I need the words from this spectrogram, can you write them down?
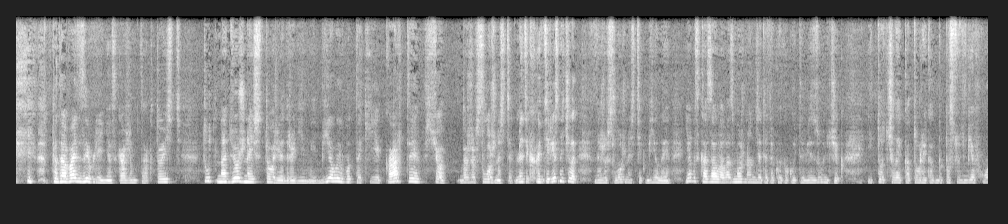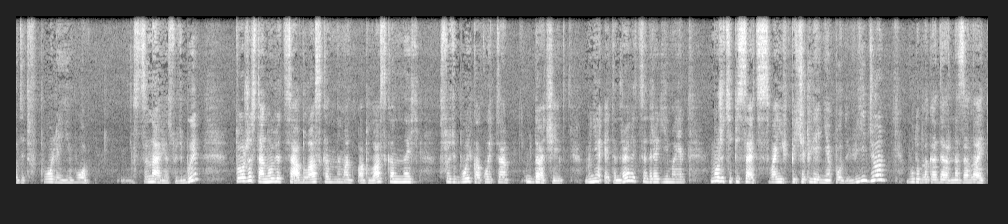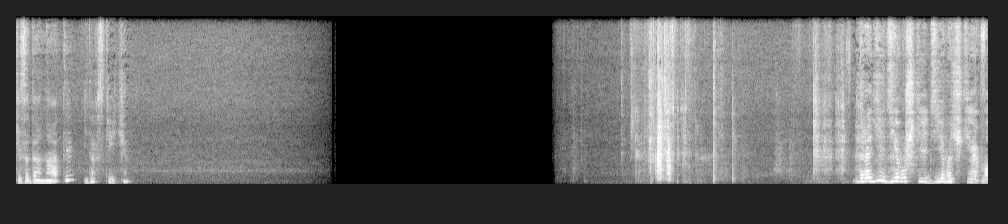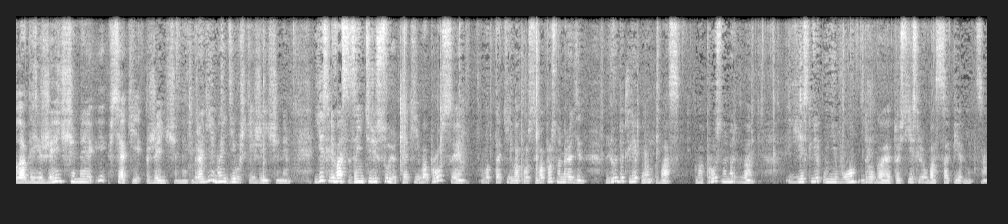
подавать заявление, скажем так. То есть Тут надежная история, дорогие мои. Белые вот такие карты. Все, даже в сложностях. Знаете, как интересный человек, даже в сложностях белые. Я бы сказала, возможно, он где-то такой какой-то везунчик. И тот человек, который как бы по судьбе входит в поле его сценария судьбы, тоже становится обласканным, обласканной судьбой какой-то удачей. Мне это нравится, дорогие мои. Можете писать свои впечатления под видео. Буду благодарна за лайки, за донаты. И до встречи! Дорогие девушки, девочки, молодые женщины и всякие женщины, дорогие мои девушки и женщины, если вас заинтересуют такие вопросы, вот такие вопросы. Вопрос номер один. Любит ли он вас? Вопрос номер два. Есть ли у него другая, то есть есть ли у вас соперница?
